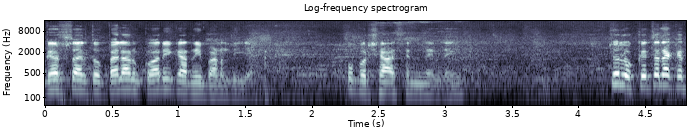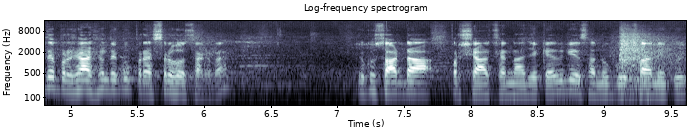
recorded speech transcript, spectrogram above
ਗ੍ਰਿਫਤਾਰੀ ਤੋਂ ਪਹਿਲਾਂ ਇਨਕੁਆਰੀ ਕਰਨੀ ਬਣਦੀ ਹੈ ਉਹ ਪ੍ਰਸ਼ਾਸਨ ਨੇ ਨਹੀਂ। ਚਲੋ, ਕਿਤੇ ਨਾ ਕਿਤੇ ਪ੍ਰਸ਼ਾਸਨ ਤੇ ਕੋਈ ਪ੍ਰੈਸ਼ਰ ਹੋ ਸਕਦਾ। ਦੇਖੋ, ਸਾਡਾ ਪ੍ਰਸ਼ਾਸਨ ਆ, ਜੇ ਕਹਿੰਦੇ ਸਾਨੂੰ ਗੁੱਸਾ ਨਹੀਂ ਕੋਈ,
